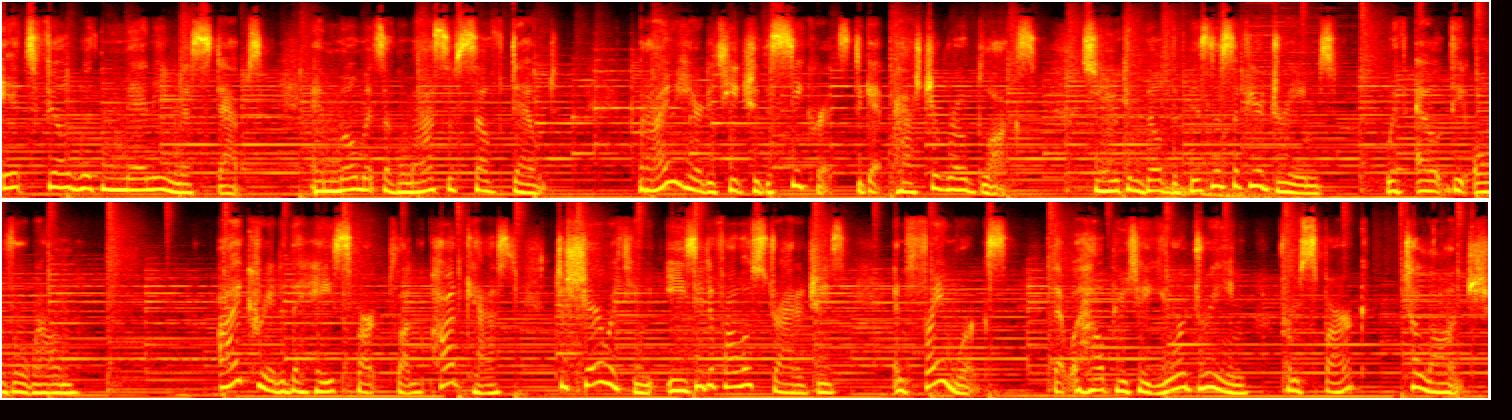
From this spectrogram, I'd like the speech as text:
It's filled with many missteps and moments of massive self doubt. But I'm here to teach you the secrets to get past your roadblocks so you can build the business of your dreams without the overwhelm. I created the Hey Spark Plug podcast to share with you easy to follow strategies and frameworks that will help you take your dream from spark to launch.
